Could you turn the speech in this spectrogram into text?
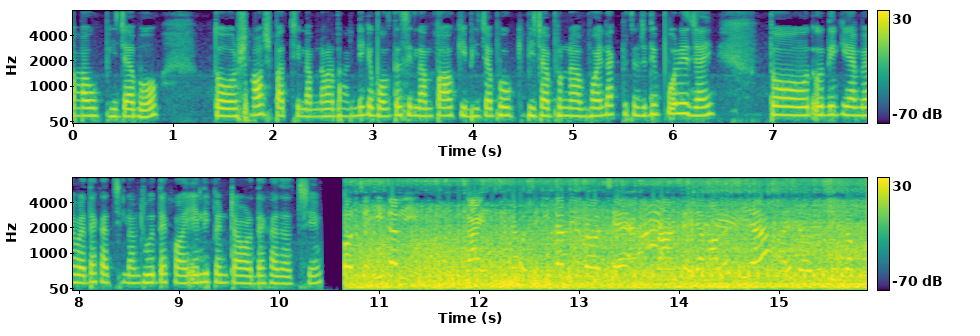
পাও ভিজাবো। তো সাহস পাচ্ছিলাম না, আমার ভাগ্নিকে বলতেছিলাম, পাও কি ভিজাবো কি ভিজাবো না? ভয় লাগতেছিল যদি পড়ে যাই। তো ওদিকে আমি আবার দেখাচ্ছিলাম যে, ওই দেখো এলিফেন্ট টাওয়ার দেখা যাচ্ছে। হচ্ছে ইতালি। গাইস এটা হচ্ছে ইতালি, এটা হচ্ছে ফ্রান্স, এটা মালয়েশিয়া আর এটা হচ্ছে সিঙ্গাপুর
